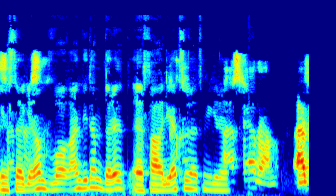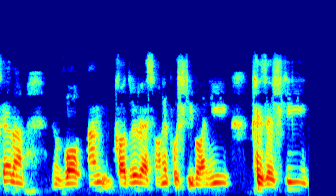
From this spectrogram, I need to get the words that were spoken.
اینستاگرام واقعا دیدم داره فعالیت صورت می‌گیره. عرض کردم عرض کردم واقعا کادر رسانه پشتیبانی پزشکی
